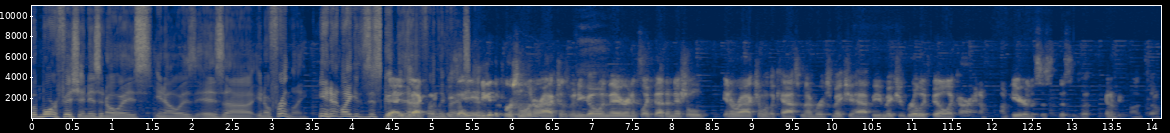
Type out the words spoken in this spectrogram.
but more efficient isn't always you know is is uh, you know friendly. You know, like it's just good yeah, to exactly. have a friendly face. Exactly. And you get the personal interactions when you go in there, and it's like that initial interaction with a cast member. It just makes you happy. It makes you really feel like, all right, I'm, I'm here. This is this is going to be fun. So,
